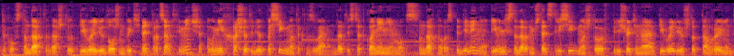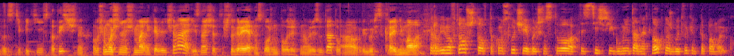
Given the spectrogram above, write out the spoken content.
такого стандарта, да, что p-value должен быть 5% и меньше, у них расчет идет по сигма, так называемым, да, то есть отклонением от стандартного распределения, и у них стандартом считается 3 сигма, что в пересчете на p-value что-то там в районе 25 стотысячных. В общем, очень-очень маленькая величина, и значит, что вероятность ложно положительного результата, она, как говорится, крайне мала. Проблема в том, что в таком случае большинство статистических гуманитарных наук нужно будет выкинуть на помойку.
